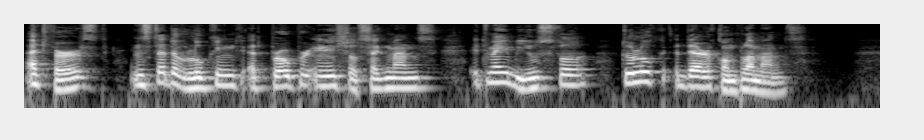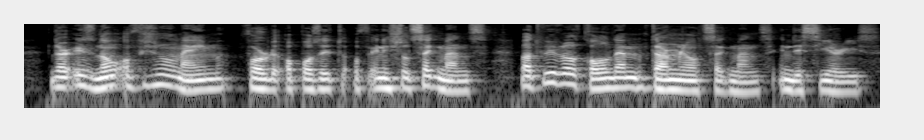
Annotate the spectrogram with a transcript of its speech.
At first, instead of looking at proper initial segments, it may be useful to look at their complements. There is no official name for the opposite of initial segments, but we will call them terminal segments in this series.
